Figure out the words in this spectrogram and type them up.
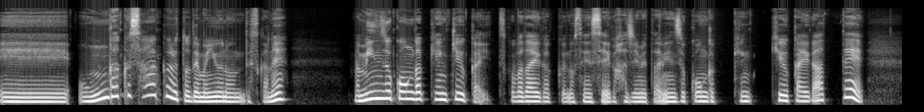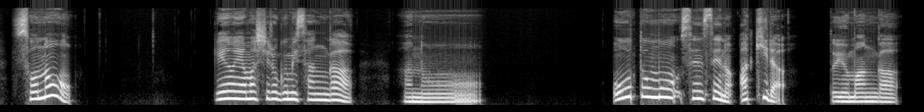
えー、音楽サークルとでも言うのですかね。まあ、民族音楽研究会、筑波大学の先生が始めた民族音楽研究会があって、その、芸能山城組さんが、あのー大友先生のアキラという漫画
